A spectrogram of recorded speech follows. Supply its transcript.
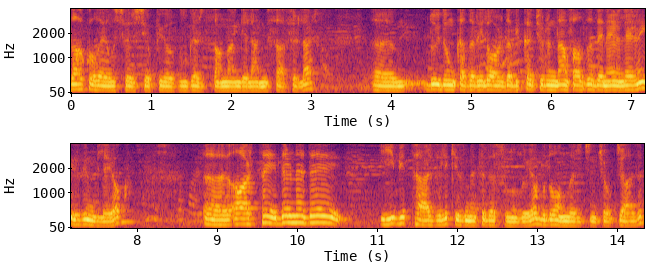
daha kolay alışveriş yapıyor Bulgaristan'dan gelen misafirler. Ee, duyduğum kadarıyla orada birkaç üründen fazla denemelerine izin bile yok. Ee, artı Edirne'de iyi bir terzilik hizmeti de sunuluyor. Bu da onlar için çok cazip.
